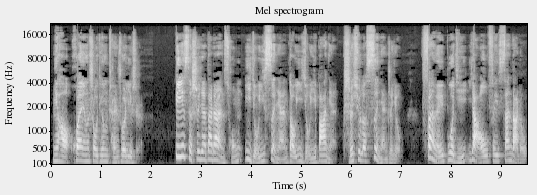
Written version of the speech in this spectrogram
你好，欢迎收听《陈说历史》。第一次世界大战从1914年到1918年，持续了四年之久，范围波及亚欧非三大洲，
